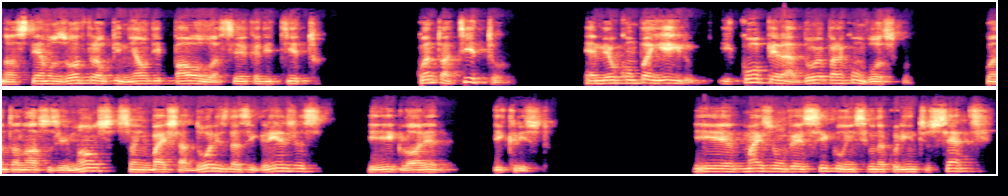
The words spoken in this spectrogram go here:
nós temos outra opinião de Paulo acerca de Tito. Quanto a Tito, é meu companheiro e cooperador para convosco Quanto a nossos irmãos, são embaixadores das igrejas e glória de Cristo. E mais um versículo em 2 Coríntios 7,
